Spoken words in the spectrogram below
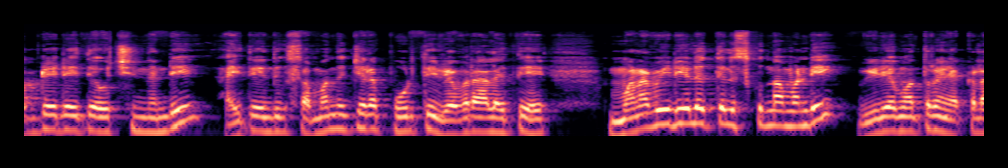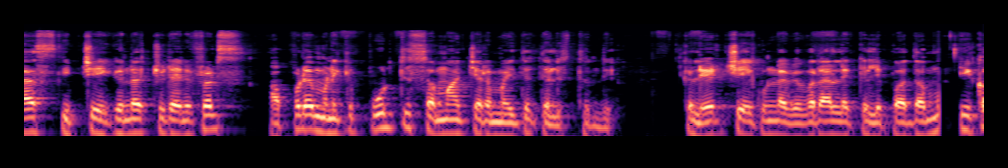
అప్డేట్ అయితే వచ్చిందండి. అయితే ఇందుకు సంబంధించిన పూర్తి వివరాలు అయితే మన వీడియోలో తెలుసుకుందామండి. వీడియో మాత్రం ఎక్కడా స్కిప్ చేయకుండా చూడండి ఫ్రెండ్స్. అప్పుడే మనకి పూర్తి సమాచారం అయితే తెలుస్తుంది. లేట్ చేయకుండా వివరాలకు వెళ్ళిపోదాము. ఇక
